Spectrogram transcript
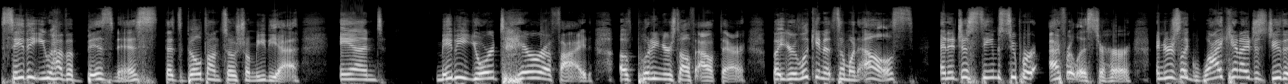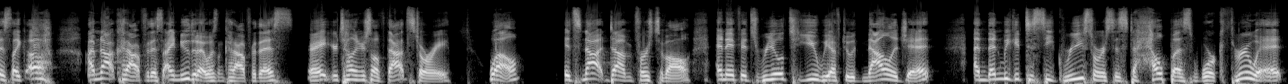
Say that you have a business that's built on social media and Maybe you're terrified of putting yourself out there, but you're looking at someone else and it just seems super effortless to her. And you're just like, why can't I just do this? Like, oh, I'm not cut out for this. I knew that I wasn't cut out for this, right? You're telling yourself that story. Well, it's not dumb, first of all. And if it's real to you, we have to acknowledge it. And then we get to seek resources to help us work through it.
